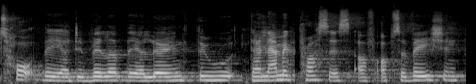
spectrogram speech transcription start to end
taught, they are developed, they are learned through dynamic process of observation,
